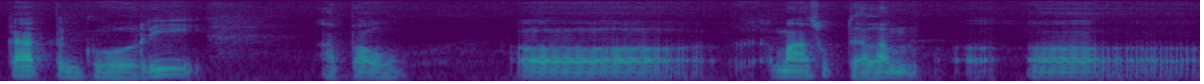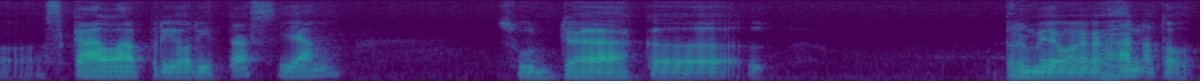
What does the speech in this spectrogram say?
kategori atau uh, masuk dalam uh, skala prioritas yang sudah ke bermewah-mewahan atau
